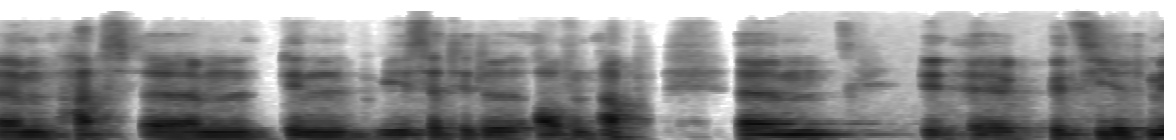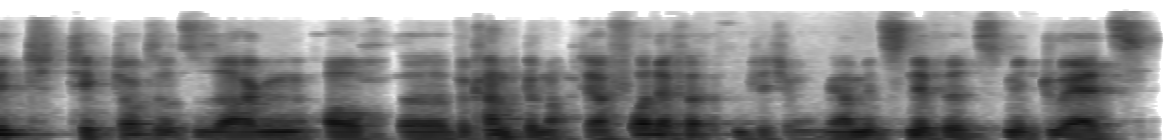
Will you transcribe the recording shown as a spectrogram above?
ähm, hat ähm, den, wie ist der Titel, Auf und Ab, ähm, äh, gezielt mit TikTok sozusagen auch äh, bekannt gemacht, ja, vor der Veröffentlichung, ja, mit Snippets, mit Duets,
